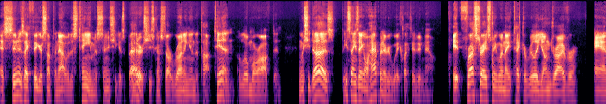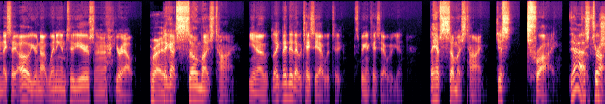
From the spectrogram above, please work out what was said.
As soon as they figure something out with this team, as soon as she gets better, she's going to start running in the top 10 a little more often. And when she does, these things ain't going to happen every week like they do now. It frustrates me when they take a really young driver and they say, oh, you're not winning in two years, uh, you're out. Right. They got so much time. You know, like they did that with Casey Atwood too. Speaking of Casey Atwood again, they have so much time. Just try. Yeah, Just try.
